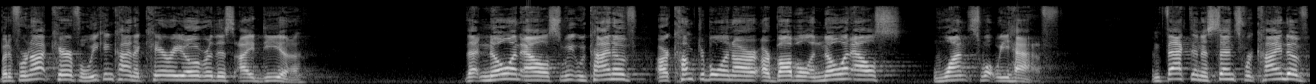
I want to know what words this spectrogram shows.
But if we're not careful, we can kind of carry over this idea that no one else, we, we kind of are comfortable in our, our bubble, and no one else wants what we have. In fact, in a sense, we're kind of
